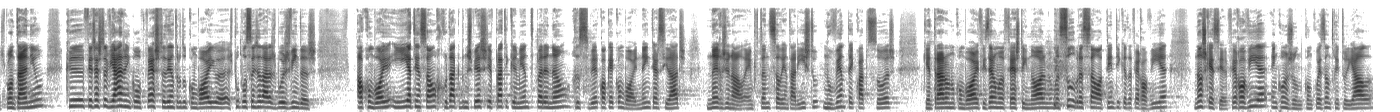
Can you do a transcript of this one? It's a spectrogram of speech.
espontâneo que fez esta viagem com a festa dentro do comboio, as populações a dar as boas-vindas ao comboio e atenção, recordar que Benespera esteve praticamente para não receber qualquer comboio, nem intercidades, nem regional. É importante salientar isto, 94 pessoas que entraram no comboio, fizeram uma festa enorme, uma celebração autêntica da ferrovia. Não esquecer, ferrovia em conjunto com coesão territorial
